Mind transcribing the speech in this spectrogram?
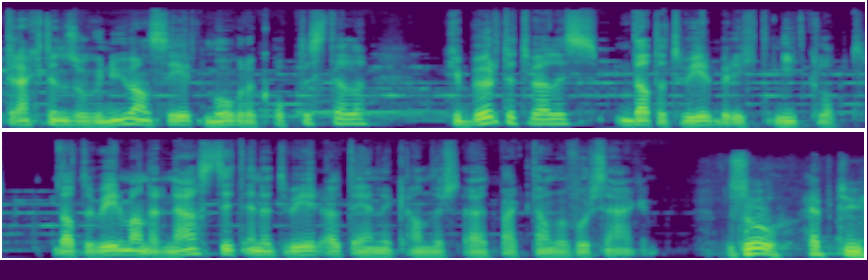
trachten zo genuanceerd mogelijk op te stellen, gebeurt het wel eens dat het weerbericht niet klopt. Dat de weerman ernaast zit en het weer uiteindelijk anders uitpakt dan we voorzagen. Zo hebt u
